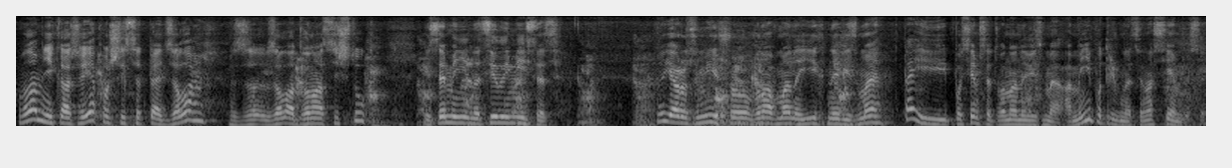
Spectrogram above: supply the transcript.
Вона мені каже, я по 65 взяла, взяла 12 штук, і це мені на цілий місяць. Ну, я розумію, що вона в мене їх не візьме, та і по 70 вона не візьме, а мені потрібна ціна 70.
